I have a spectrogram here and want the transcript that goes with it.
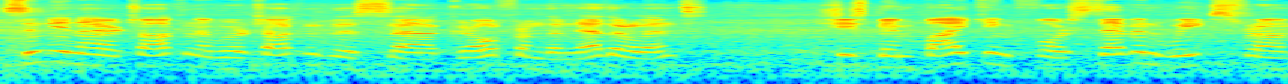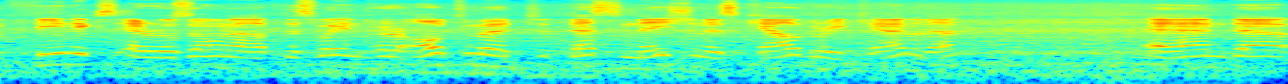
Cindy and I are talking, we were talking to this uh, girl from the Netherlands. She's been biking for seven weeks from Phoenix, Arizona up this way, and her ultimate destination is Calgary, Canada. And uh,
